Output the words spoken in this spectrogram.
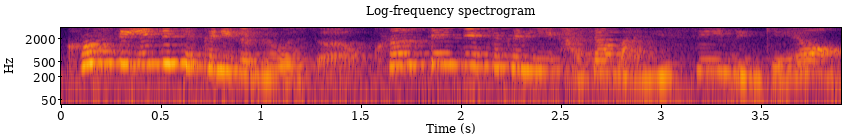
crossing hand 테크닉을 배웠어요. crossing hand 테크닉이 가장 많이 쓰이는 게요.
